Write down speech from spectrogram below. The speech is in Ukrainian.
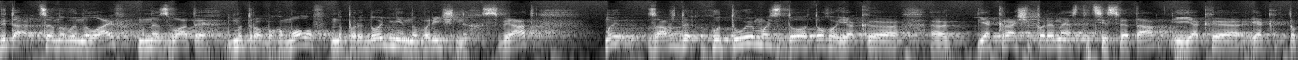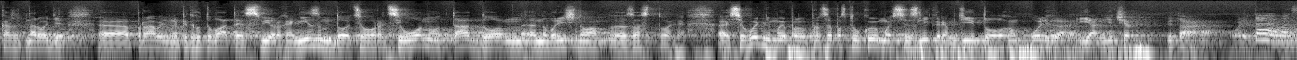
Вітаю, це новини Лайф. Мене звати Дмитро Богомолов. Напередодні новорічних свят ми завжди готуємось до того, як, е, е, як краще перенести ці свята, і як, е, як то кажуть народі, правильно підготувати свій організм до цього раціону та до новорічного застолля. Сьогодні ми про це поспілкуємося з лікарем-дієтологом Ольга Ян'ячер. Вітаємо, Ольга. Вітаю вас.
